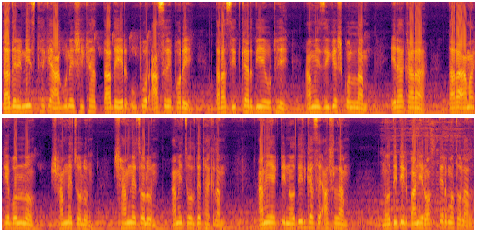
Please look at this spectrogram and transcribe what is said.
তাদের নিচ থেকে আগুনে শিখা তাদের উপর আছড়ে পড়ে। তারা চিৎকার দিয়ে ওঠে। আমি জিজ্ঞেস করলাম, এরা কারা? তারা আমাকে বলল, সামনে চলুন সামনে চলুন। আমি চলতে থাকলাম। আমি একটি নদীর কাছে আসলাম। নদীটির পানি রক্তের মতো লাল।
